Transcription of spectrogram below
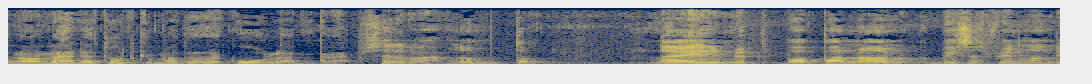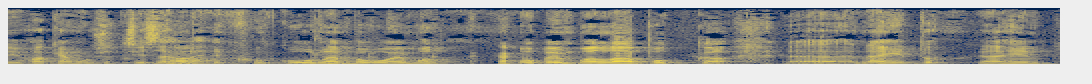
no, lähden tutkimaan tätä kuulämpöä. Selvä. No, mutta näin, nyt pannaan Business Finlandin hakemukset sisälle, no. kun kuulempävoimalla pukkaa. Näihin, näihin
